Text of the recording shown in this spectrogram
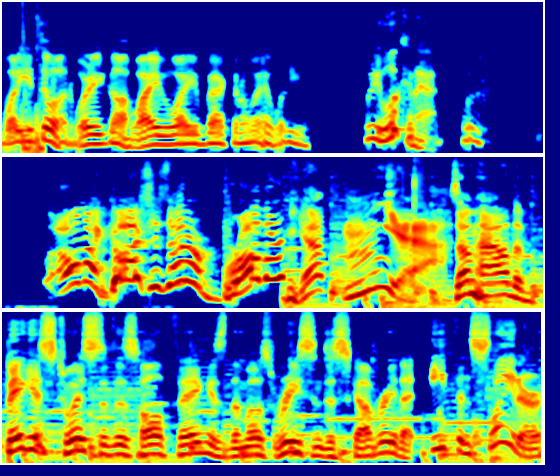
What are you doing? Where are you going? Why, why are you backing away? What are you, what are you looking at? What? Oh my gosh, is that her brother? Yep, mm, yeah. Somehow, the biggest twist of this whole thing is the most recent discovery that Ethan Slater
